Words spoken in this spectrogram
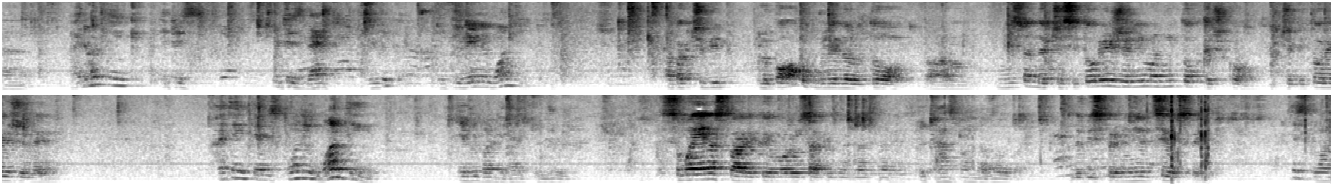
uh, I don't think it is, it is that difficult if you really want it. Ampak če bi globoko pogledali v to, um, mislim, da če si to res želimo, ni to težko, če bi to res želeli. I think there's only one thing everybody has to do Samo ena stvar je, ki jo mora vsak izmed nas narediti, to transform the whole world. da bi spremenili cel svet. Just one.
